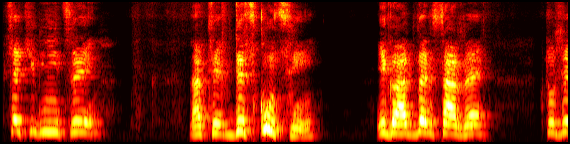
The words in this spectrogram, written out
przeciwnicy, znaczy dyskusji, jego adwersarze, którzy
